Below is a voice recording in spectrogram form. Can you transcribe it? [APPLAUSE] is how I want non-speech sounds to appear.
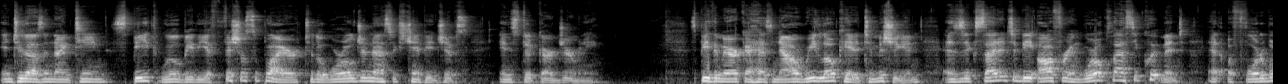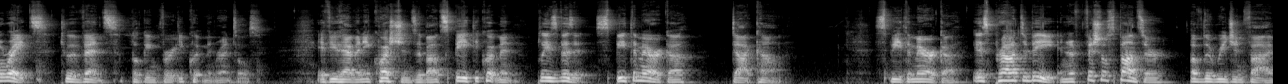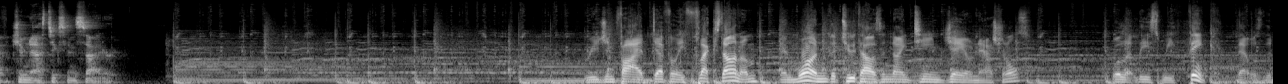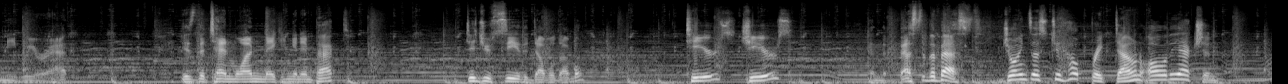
In 2019, Spieth will be the official supplier to the World Gymnastics Championships in Stuttgart, Germany. Spieth America has now relocated to Michigan and is excited to be offering world class equipment at affordable rates to events looking for equipment rentals. If you have any questions about Spieth equipment, please visit spiethamerica.com. Spieth America is proud to be an official sponsor of the Region 5 Gymnastics Insider. Region 5 definitely flexed on them and won the 2019 JO Nationals. Well, at least we think that was the meet we were at. Is the 10 1 making an impact? Did you see the double double? Tears, cheers, and the best of the best joins us to help break down all of the action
